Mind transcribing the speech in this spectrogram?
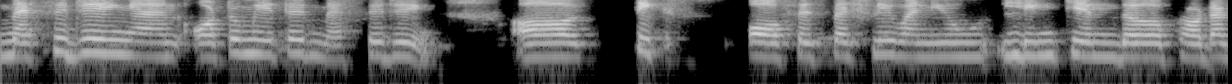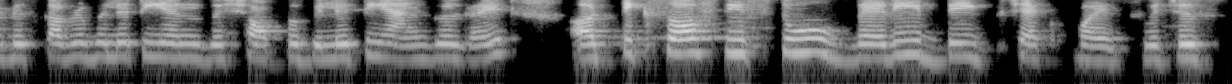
messaging and automated messaging uh, ticks off, especially when you link in the product discoverability and the shoppability angle, right? Uh, ticks off these two very big checkpoints, which is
